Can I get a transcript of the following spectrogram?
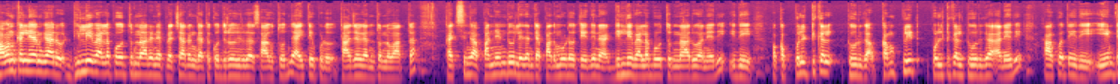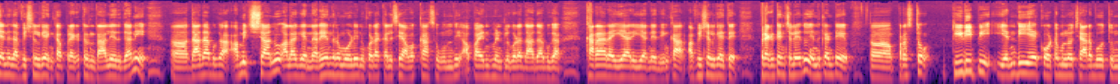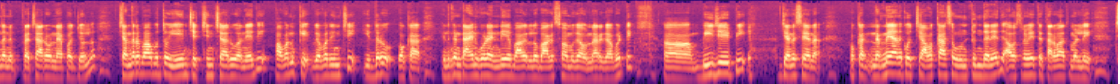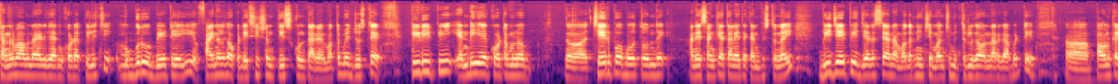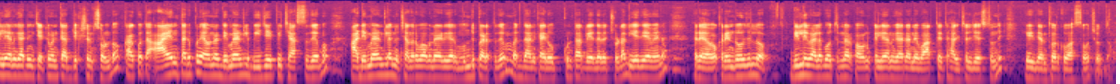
పవన్ కళ్యాణ్ గారు ఢిల్లీ వెళ్ళబోతున్నారనే ప్రచారం గత కొద్ది రోజులుగా సాగుతోంది. అయితే ఇప్పుడు తాజాగా అందుతున్న వార్త ఖచ్చితంగా పన్నెండు లేదంటే పదమూడవ తేదీన ఢిల్లీ వెళ్ళబోతున్నారు అనేది ఇది ఒక పొలిటికల్ టూర్గా కంప్లీట్ పొలిటికల్ టూర్గా అనేది కాకపోతే ఇది ఏంటి అనేది అఫీషియల్గా ఇంకా ప్రకటన రాలేదు. కానీ దాదాపుగా అమిత్ షాను అలాగే నరేంద్ర మోడీని కూడా కలిసే అవకాశం ఉంది. అపాయింట్మెంట్లు కూడా దాదాపుగా ఖరారయ్యారు అనేది ఇంకా అఫీషియల్గా అయితే ప్రకటించలేదు. ఎందుకంటే ప్రస్తుతం టీడీపీ ఎన్డీఏ కూటమిలో చేరబోతుందని ప్రచారం నేపథ్యంలో చంద్రబాబుతో ఏం చర్చించారు అనేది పవన్కి వివరించి ఇద్దరు ఒక ఎందుకంటే ఆయన కూడా ఎన్డీఏ భాగంలో భాగస్వామిగా ఉన్నారు కాబట్టి బీజేపీ జనసేన ఒక నిర్ణయానికి వచ్చే అవకాశం ఉంటుందనేది అవసరమైతే తర్వాత మళ్ళీ చంద్రబాబు నాయుడు గారిని కూడా పిలిచి ముగ్గురు భేటీ అయ్యి ఫైనల్గా ఒక డెసిషన్ తీసుకుంటారని. మొత్తం మీరు చూస్తే టీడీపీ ఎన్డీఏ కూటమిలో చేరిపోబోతోంది. అనే సంకేతాలు అయితే కనిపిస్తున్నాయి. బీజేపీ జనసేన మొదటి నుంచి మంచి మిత్రులుగా ఉన్నారు కాబట్టి పవన్ కళ్యాణ్ గారి నుంచి ఎటువంటి అబ్జెక్షన్స్ ఉండవు. కాకపోతే ఆయన తరపున ఏమైనా డిమాండ్లు బీజేపీ చేస్తుందేమో ఆ డిమాండ్లను చంద్రబాబు నాయుడు గారు ముందు పెడుతుందేమో మరి దానికి ఆయన ఒప్పుకుంటారు లేదనే చూడాలి. ఏదేమైనా ఒక రెండు రోజుల్లో ఢిల్లీ వెళ్ళబోతున్నారు పవన్ కళ్యాణ్ గారు అనే వార్త అయితే హల్చల్ చేస్తుంది. ఇది ఎంతవరకు వాస్తవం చూద్దాం.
